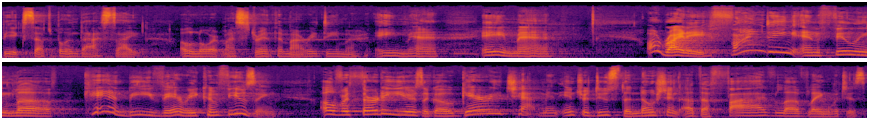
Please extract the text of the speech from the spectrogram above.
be acceptable in thy sight. O Lord, my strength and my redeemer. Amen. Amen. All righty, finding and feeling love can be very confusing. Over 30 years ago, Gary Chapman introduced the notion of the five love languages.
